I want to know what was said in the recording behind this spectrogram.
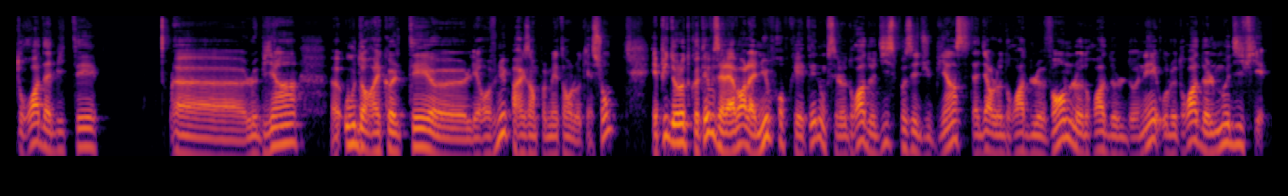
droit d'habiter euh, le bien euh, ou d'en récolter euh, les revenus, par exemple en mettant en location. Et puis de l'autre côté, vous allez avoir la nue propriété, donc c'est le droit de disposer du bien, c'est-à-dire le droit de le vendre, le droit de le donner ou le droit de le modifier.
